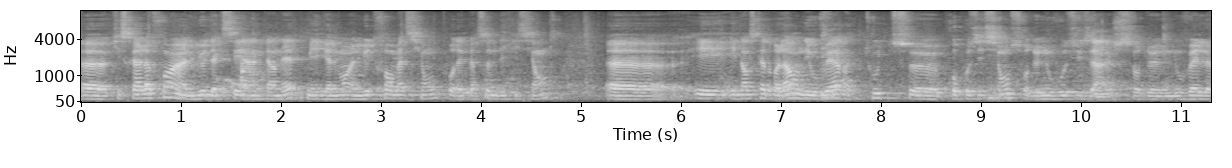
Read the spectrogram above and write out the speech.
euh, qui serait à la fois un lieu d'accès à Internet, mais également un lieu de formation pour des personnes déficientes. Euh, et, dans ce cadre-là, on est ouvert à toute euh, proposition sur de nouveaux usages, sur de nouvelles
